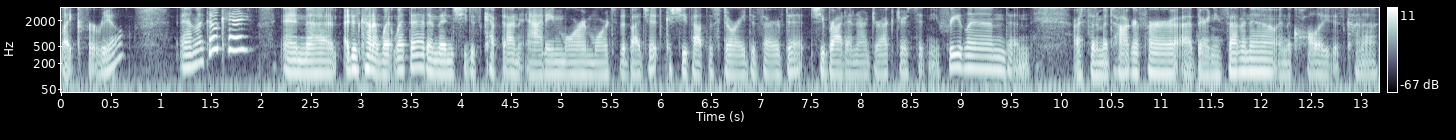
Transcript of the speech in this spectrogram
like for real, and I'm like, okay. And uh, I just kind of went with it, and then she just kept on adding more and more to the budget because she thought the story deserved it. She brought in our director Sydney Freeland and our cinematographer uh, Bernie Seveno, and the quality just kind of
